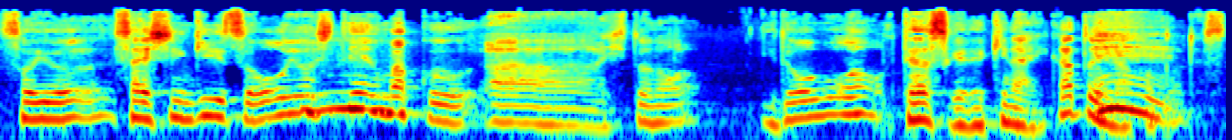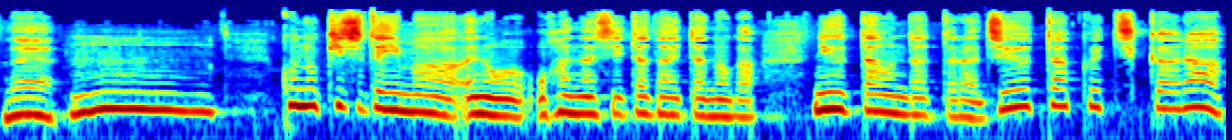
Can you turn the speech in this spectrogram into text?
そういう最新技術を応用して、うまく、あー人の移動を手助けできないかというようなことですね。うーん。この記事で今あのお話しいただいたのがニュータウンだったら住宅地から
